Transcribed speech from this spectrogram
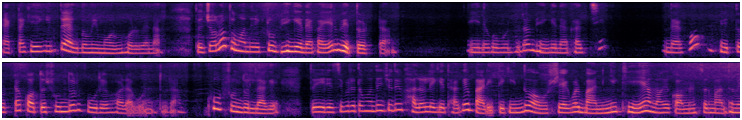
একটা খেয়ে কিন্তু একদমই মন ভরবে না। তো চলো তোমাদের একটু ভেঙে দেখাই এর ভেতরটা। এই দেখো বন্ধুরা ভেঙে দেখাচ্ছি। দেখো ভেতরটা কত সুন্দর পুরে ভরা বন্ধুরা। খুব সুন্দর লাগে। তো এই রেসিপিটা তোমাদের যদি ভালো লেগে থাকে, বাড়িতে কিন্তু অবশ্যই একবার বানিয়ে খেয়ে আমাকে কমেন্টসের মাধ্যমে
